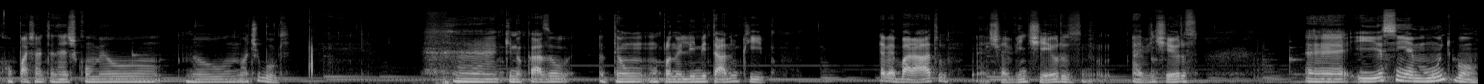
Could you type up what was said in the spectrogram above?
compartilhar a internet com o meu, meu notebook. É, que no caso eu tenho um, um plano ilimitado que é barato, acho que é 20 euros. É 20 euros. É, e assim, é muito bom.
